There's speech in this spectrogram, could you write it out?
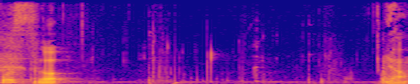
Prost. So. Ja.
